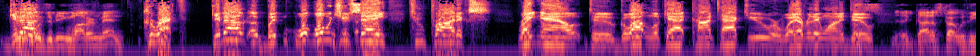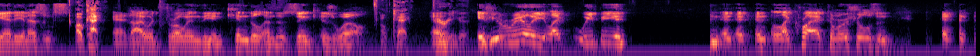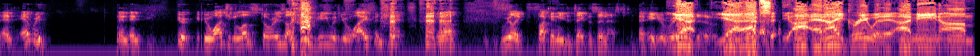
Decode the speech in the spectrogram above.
give in out. Words, they're being modern men. Correct. Give out. Uh, but what what would you say? Two products right now to go out and look at, contact you, or whatever they want to do. Uh, Got to start with the anti essence. Okay. And I would throw in the Enkindle and the zinc as well. Okay. Very and good. If you really like weepy and and, and, and like cry at commercials and and, and everything and, and you're, you're watching love stories on TV with your wife and shit, you know, you really fucking need to take Synest. you really yeah, do. Yeah, absolutely. Uh, and I agree with it. I mean, um,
